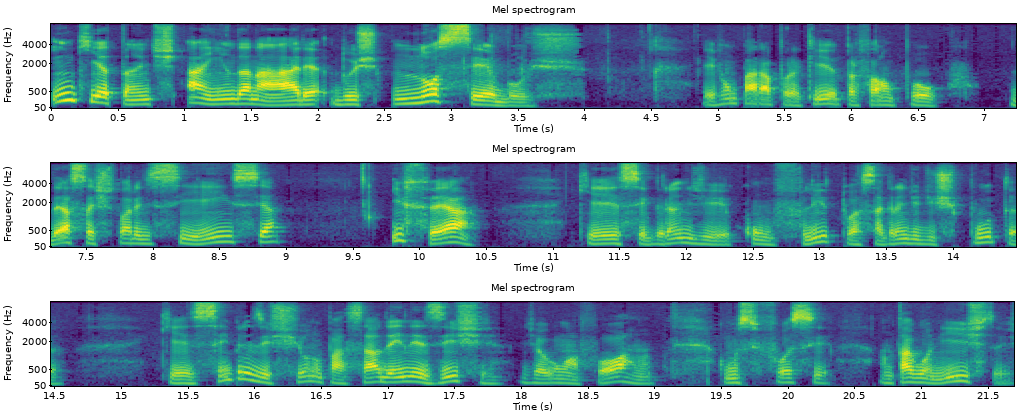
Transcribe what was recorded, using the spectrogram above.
inquietantes ainda na área dos nocebos. E vamos parar por aqui para falar um pouco dessa história de ciência e fé, que é esse grande conflito, essa grande disputa que sempre existiu no passado e ainda existe de alguma forma, como se fosse antagonistas,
